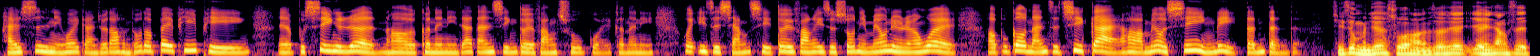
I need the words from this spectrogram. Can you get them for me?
还是你会感觉到很多的被批评、呃不信任？然后可能你在担心对方出轨，可能你会一直想起对方一直说你没有女人味啊，不够男子气概哈，没有吸引力等等的。其实我们就是说，好像这些有点像是。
